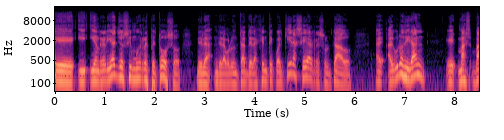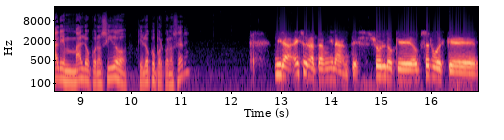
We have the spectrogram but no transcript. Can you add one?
Eh, y, en realidad yo soy muy respetuoso de la, de la voluntad de la gente, cualquiera sea el resultado. algunos dirán, eh, más vale malo conocido que loco por conocer. Mira, eso era también antes. Yo lo que observo es que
